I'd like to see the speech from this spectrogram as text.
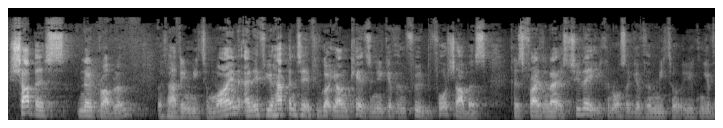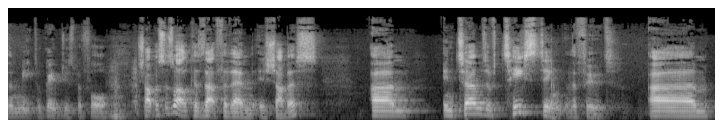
Shabbos, no problem with having meat and wine, and if you happen to, if you've got young kids and you give them food before Shabbos, because Friday night is too late, you can also give them meat. Or, you can give them meat or grape juice before Shabbos as well, because that for them is Shabbos. Um, in terms of tasting the food, um,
